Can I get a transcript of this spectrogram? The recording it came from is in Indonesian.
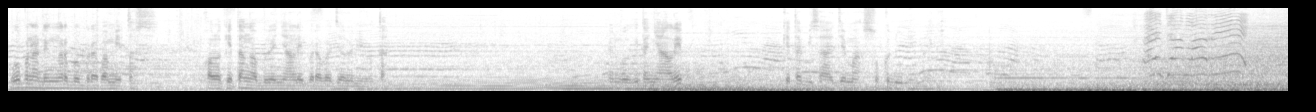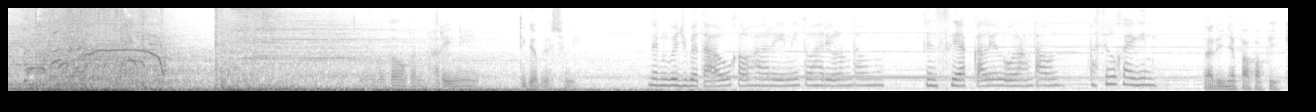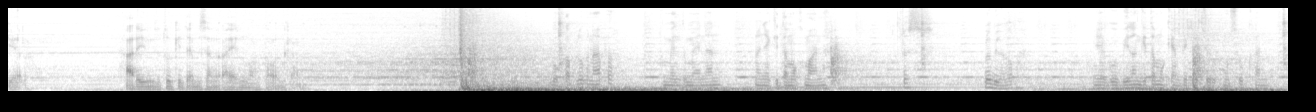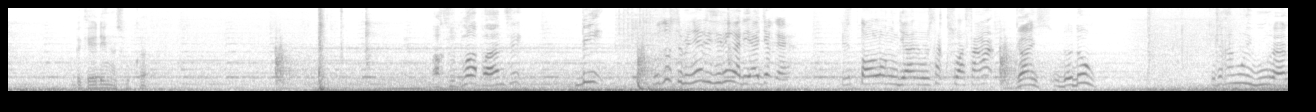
Gue pernah dengar beberapa mitos kalau kita nggak boleh nyalip berapa jalan di hutan. Dan kalau kita nyalip, kita bisa aja masuk ke dunia mereka. Ya, lo tau kan hari ini 13 Juni. Dan gue juga tahu kalau hari ini tuh hari ulang tahun. Dan setiap kali lu ulang tahun, pasti lu kayak gini. Tadinya papa pikir hari ini tuh kita bisa ngerayain ulang tahun kamu. Bokap lu kenapa? Tumen-tumenan nanya kita mau ke mana. Terus, lo bilang apa? Ya gue bilang kita mau camping ke Curug Musukan. Tapi kayaknya dia nggak suka. Maksud lu apaan sih? Bi, lu tuh sebenarnya di sini nggak diajak ya? Jadi tolong jangan rusak suasana. Guys, udah dong. Kita kan mau liburan.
